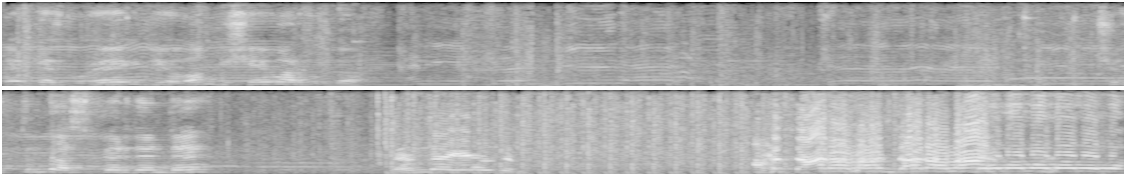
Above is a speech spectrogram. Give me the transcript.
Herkes buraya gidiyor lan bir şey var burada. Çıktım da siperden de. Ben de geldim. Ah, Dara lan dara La lan. la la la la la.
